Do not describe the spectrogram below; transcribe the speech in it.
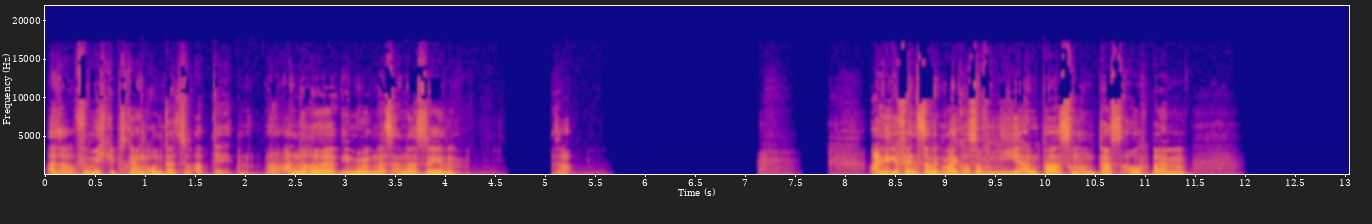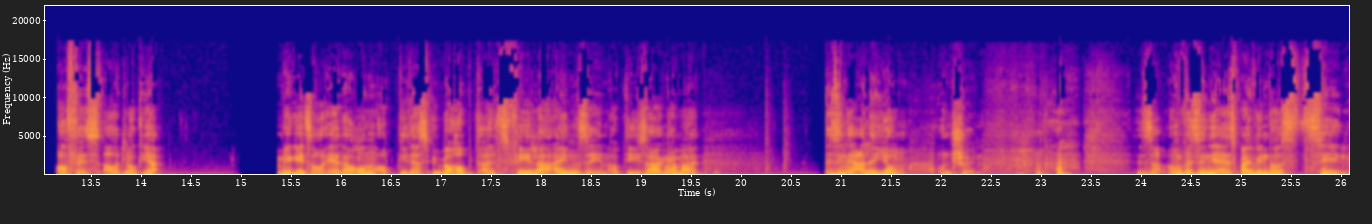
Also für mich gibt es keinen Grund dazu updaten. Andere, die mögen das anders sehen. So, Einige Fenster wird Microsoft nie anpassen und das auch beim Office Outlook. Ja, mir geht es auch eher darum, ob die das überhaupt als Fehler einsehen. Ob die sagen, hör mal, wir sind ja alle jung und schön. so, und wir sind ja erst bei Windows 10.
